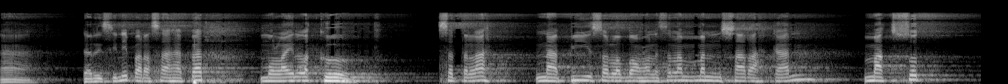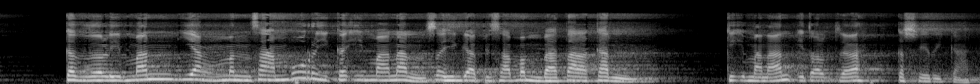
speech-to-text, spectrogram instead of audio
Nah, dari sini para sahabat mulai lego setelah Nabi Wasallam mensarahkan maksud kezaliman yang mencampuri keimanan sehingga bisa membatalkan keimanan itu adalah kesirikan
